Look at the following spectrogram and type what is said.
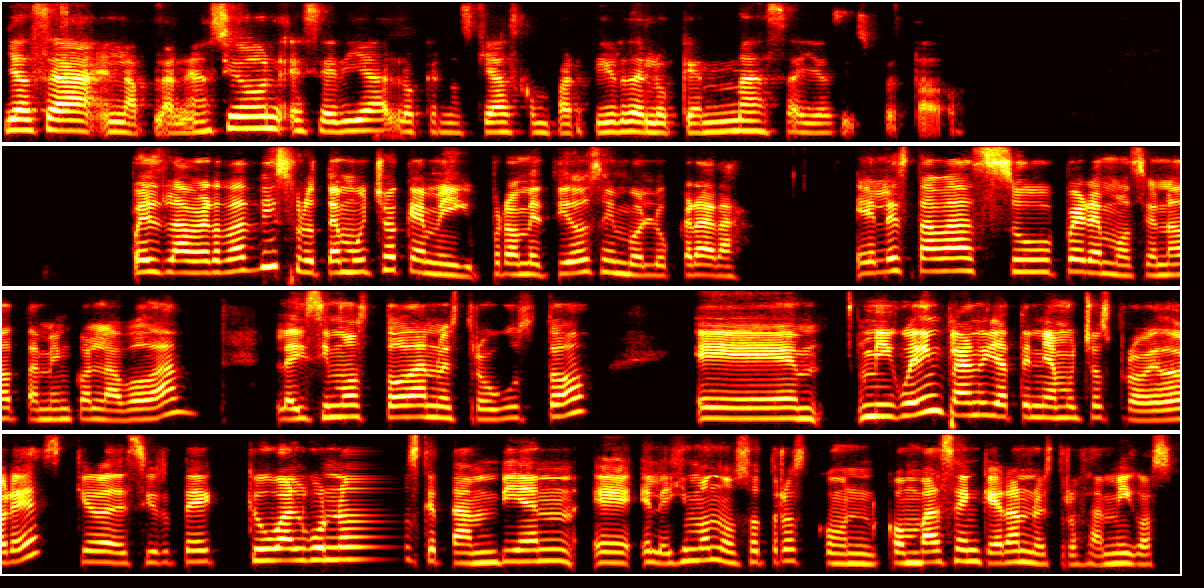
Ya sea en la planeación, ese día, lo que nos quieras compartir de lo que más hayas disfrutado. Pues la verdad disfruté mucho que mi prometido se involucrara. Él estaba súper emocionado también con la boda. La hicimos toda a nuestro gusto. Eh, mi wedding planner ya tenía muchos proveedores. Quiero decirte que hubo algunos que también eh, elegimos nosotros con, con, base en que eran nuestros amigos,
